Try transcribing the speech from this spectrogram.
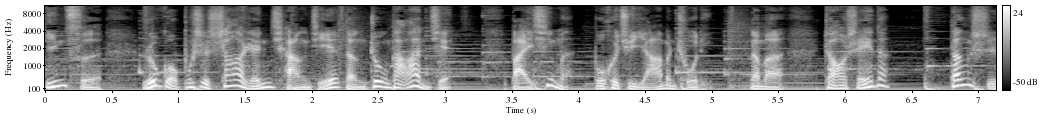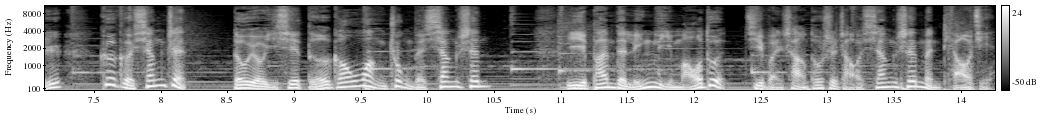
因此，如果不是杀人、抢劫等重大案件，百姓们不会去衙门处理，那么找谁呢？当时各个乡镇都有一些德高望重的乡绅，一般的邻里矛盾基本上都是找乡绅们调解。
